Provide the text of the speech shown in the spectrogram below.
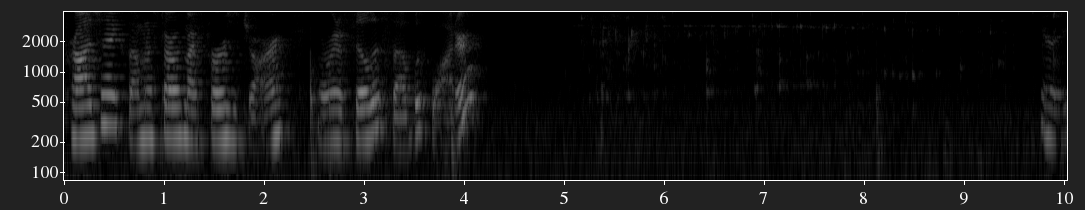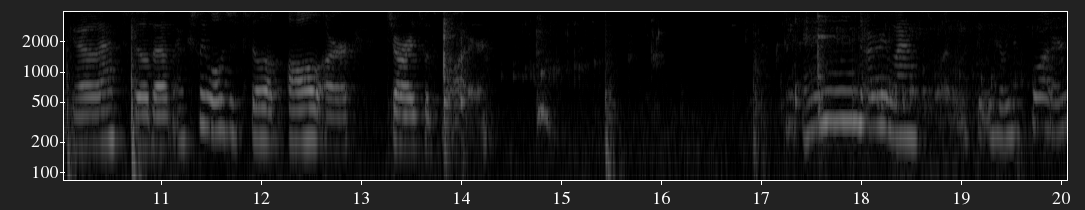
project? So I'm gonna start with my first jar. We're gonna fill this up with water. There we go, that's filled up. Actually, we'll just fill up all our jars with water. And our last one, let's see we have enough water.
